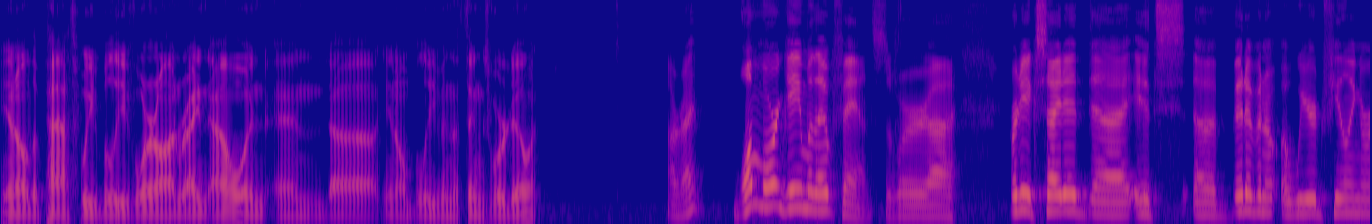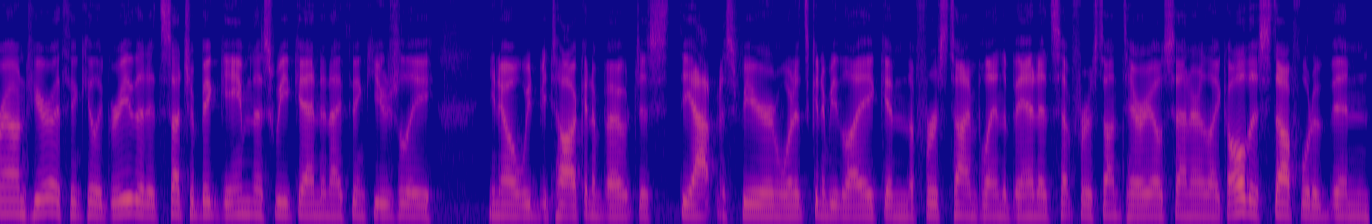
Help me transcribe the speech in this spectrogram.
you know the path we believe we're on right now and and uh, you know believe in the things we're doing all right one more game without fans we're uh, pretty excited uh, it's a bit of an, a weird feeling around here i think you'll agree that it's such a big game this weekend and i think usually you know, we'd be talking about just the atmosphere and what it's going to be like, and the first time playing the Bandits at First Ontario Center, like all this stuff would have been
